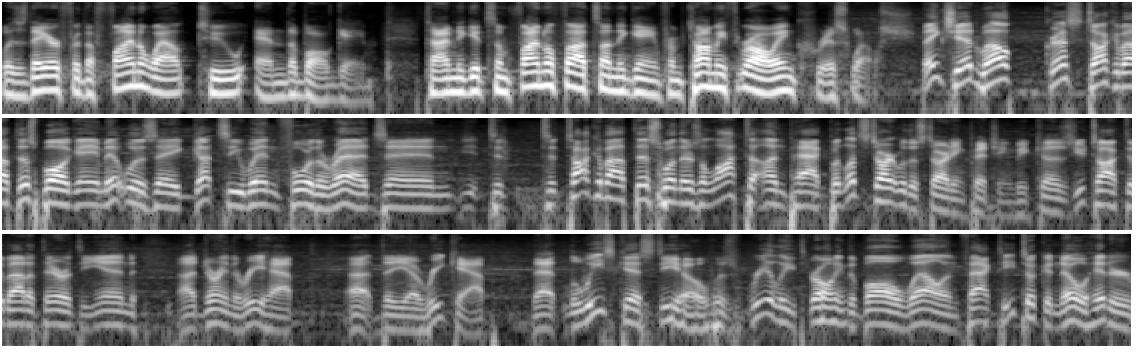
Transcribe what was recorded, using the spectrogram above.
was there for the final out to end the ball game. Time to get some final thoughts on the game from Tommy Thrall and Chris Welsh. Thanks, Jed. Well, Chris, talk about this ball game. It was a gutsy win for the Reds, and to to talk about this one, there's a lot to unpack. But let's start with the starting pitching because you talked about it there at the end uh, during the rehab, uh, the uh, recap that Luis Castillo was really throwing the ball well. In fact, he took a no hitter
